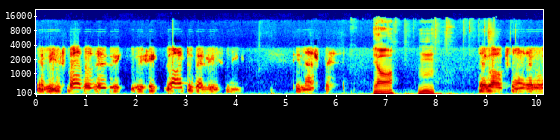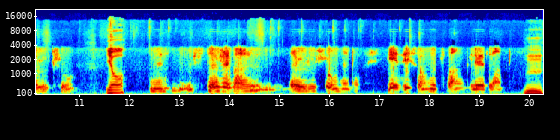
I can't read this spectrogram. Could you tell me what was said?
Jag minns bara då det fick, vi fick gatubelysning till Närpes. ja. Mm. Det var också en revolution. Jo, Men större var revolutionen då Edison uppfann glödlampan. mm.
